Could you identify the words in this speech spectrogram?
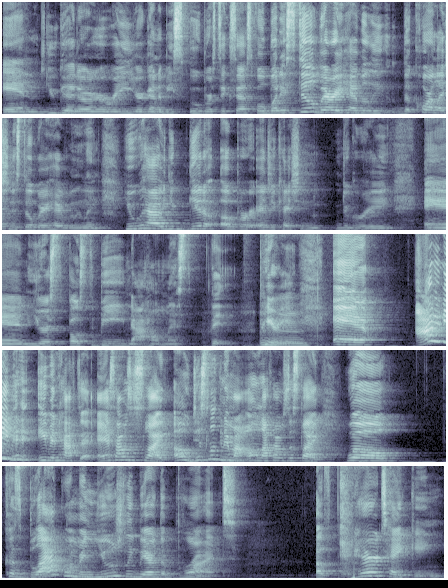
and you get a degree, you're gonna be uber successful, but it's still very heavily the correlation is still very heavily linked. You have you get an upper education degree and you're supposed to be not homeless. Period. Mm-hmm. And I didn't even even have to answer. I was just like, oh, just looking at my own life, I was just like, well, because black women usually bear the brunt of caretaking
